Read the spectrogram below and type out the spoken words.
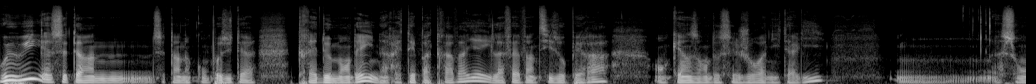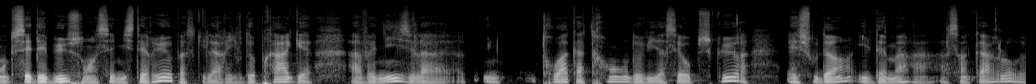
Oui, oui, c'est un, c'est un compositeur très demandé, il n'arrêtait pas de travailler, il a fait 26 opéras en 15 ans de séjour en Italie. Hum, son, ses débuts sont assez mystérieux parce qu'il arrive de Prague à Venise, il a 3-4 ans de vie assez obscure et soudain, il démarre à, San Carlo euh,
